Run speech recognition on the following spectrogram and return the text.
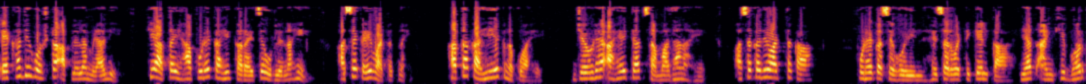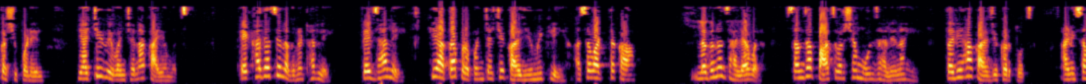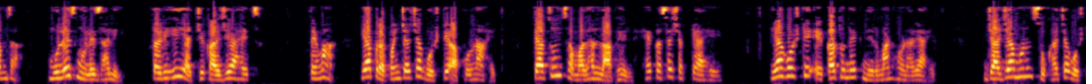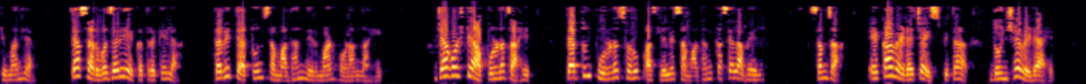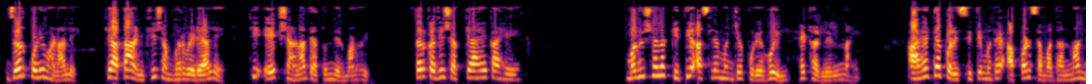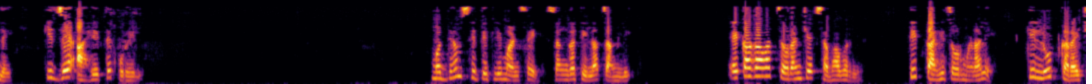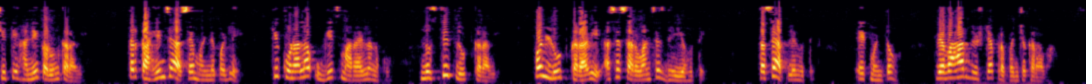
एखादी गोष्ट आपल्याला मिळाली की आता ह्यापुढे काही करायचे उरले नाही असे काही वाटत नाही. आता काही एक नको आहे. जेवढे आहे त्यात समाधान आहे. असं कधी वाटतं का? पुढे कसे होईल? हे सर्व टिकेल का? यात आणखी भर कशी पडेल? याची विवंचना कायमच. एखाद्याचे लग्न ठरले. ते झाले की आता प्रपंचाची काळजी मिटली असं वाटतं का? लग्न झाल्यावर समजा पाच वर्ष मूल झाले नाही तरी हा काळजी करतोच. आणि समजा मुलेच मुले झाली तरीही याची काळजी आहेच. तेव्हा या प्रपंचाच्या गोष्टी अपूर्ण आहेत. त्यातून समाधान लाभेल हे कसे शक्य आहे? या गोष्टी एकातून एक निर्माण होणाऱ्या आहेत. ज्या ज्या म्हणून सुखाच्या गोष्टी मानल्या त्या सर्व जरी एकत्र केल्या तरी त्यातून समाधान निर्माण होणार नाही. ज्या गोष्टी अपूर्णच आहेत त्यातून पूर्ण स्वरूप असलेले समाधान कसे लाभेल? समजा एका वेड्याच्या इस्पितळात दोनशे वेडे आहेत. जर कोणी म्हणाले की आता आणखी शंभर वेडे आले की एक शहाणा त्यातून निर्माण होईल तर कधी शक्य आहे का हे? मनुष्याला किती असले म्हणजे पुरे होईल हे ठरलेले नाही. आहे त्या परिस्थितीमध्ये आपण समाधान मानले की जे आहे ते पुरेल. मध्यम स्थितीतली माणसे संगतीला चांगली. एका गावात चोरांची एक सभा भरली. तीत काही चोर म्हणाले की लूट करायची ती हानी करून करावी. तर काहींचे असे म्हणणे पडले की कुणाला उगीच मारायला नको. नुसतीच लूट करावी. पण लूट करावी असे सर्वांचेच ध्येय होते. तसे आपले होते. एक म्हणतो व्यवहारदृष्ट्या प्रपंच करावा.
